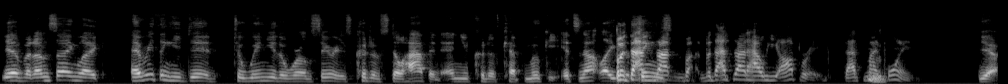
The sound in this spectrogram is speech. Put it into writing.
yeah, but I'm saying like everything he did to win you the World Series could have still happened, and you could have kept Mookie. It's not like But that's things. not. But, but that's not how he operates. That's my mm. point. Yeah,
